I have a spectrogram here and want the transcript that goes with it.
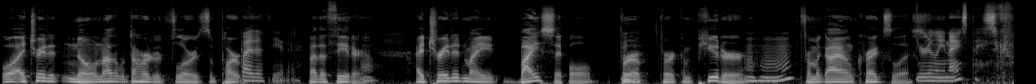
Well, I traded no, not with the hardwood floors. The part by the theater. by the theater. Oh. I traded my bicycle for a, mm-hmm. for a computer mm-hmm. from a guy on Craigslist. Really nice bicycle.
